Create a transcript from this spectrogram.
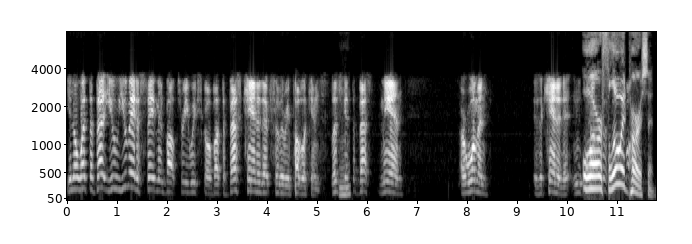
you know what the bet you you made a statement about 3 weeks ago about the best candidate for the Republicans. Let's Mm-hmm. get the best man or woman as a candidate. And Or Trump fluid person.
